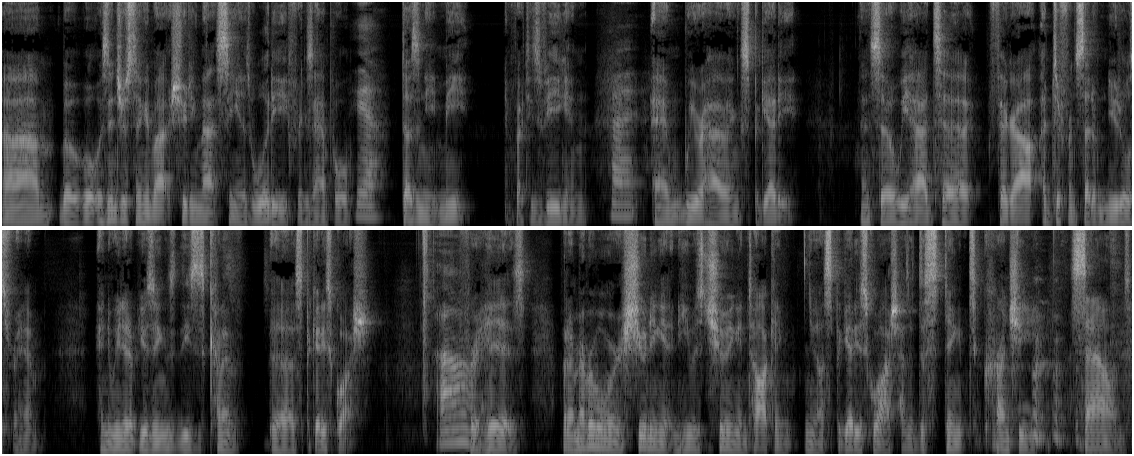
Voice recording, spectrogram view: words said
Um, but what was interesting about shooting that scene is Woody, for example, Yeah. doesn't eat meat. In fact, he's vegan. Right. And we were having spaghetti. And so we had to figure out a different set of noodles for him. And we ended up using these kind of uh, spaghetti squash Oh. for his. But I remember when we were shooting it and he was chewing and talking, you know, spaghetti squash has a distinct crunchy sound,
